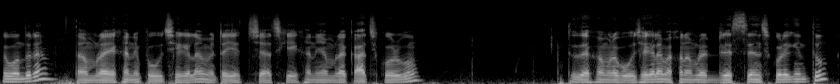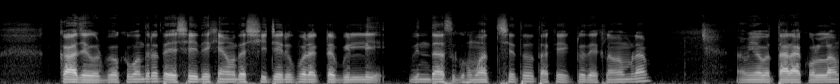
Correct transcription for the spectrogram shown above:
তো বন্ধুরা, তো আমরা এখানে পৌঁছে গেলাম। এটাই হচ্ছে আজকে এখানে আমরা কাজ করব। তো দেখো আমরা পৌঁছে গেলাম। এখন আমরা ড্রেস চেঞ্জ করে কিন্তু কাজে উঠবো। ওকে বন্ধুরা, তো এসেই দেখি আমাদের সিটের উপর একটা বিল্লি বিন্দাস ঘুমাচ্ছে তো, তাকে একটু দেখলাম আমরা। আমি আবার তাড়া করলাম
